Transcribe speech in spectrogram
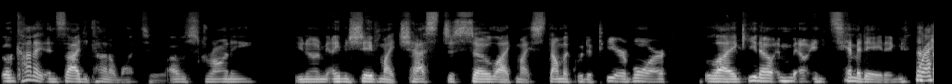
Well, kind of inside, you kind of want to. I was scrawny, you know what I mean? I even shaved my chest just so like my stomach would appear more like, you know, im- intimidating. Right.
